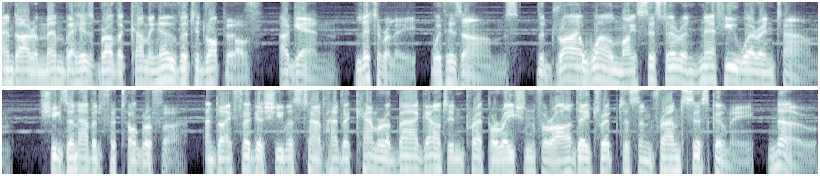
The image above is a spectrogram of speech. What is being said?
and I remember his brother coming over to drop off, again, literally, with his arms, the dryer while my sister and nephew were in town. She's an avid photographer, and I figure she must have had a camera bag out in preparation for our day trip to San Francisco me. No,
